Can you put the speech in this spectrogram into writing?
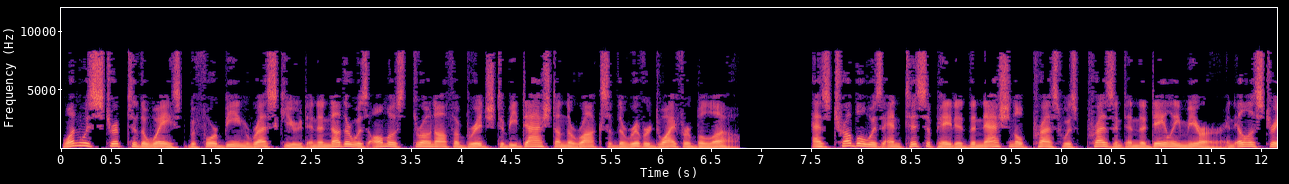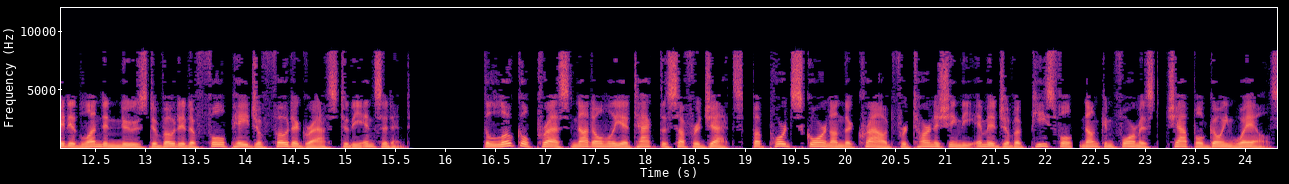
One was stripped to the waist before being rescued and another was almost thrown off a bridge to be dashed on the rocks of the River Dwyfor below. As trouble was anticipated the national press was present and the Daily Mirror and Illustrated London News devoted a full page of photographs to the incident. The local press not only attacked the suffragettes, but poured scorn on the crowd for tarnishing the image of a peaceful, nonconformist, chapel-going Wales.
